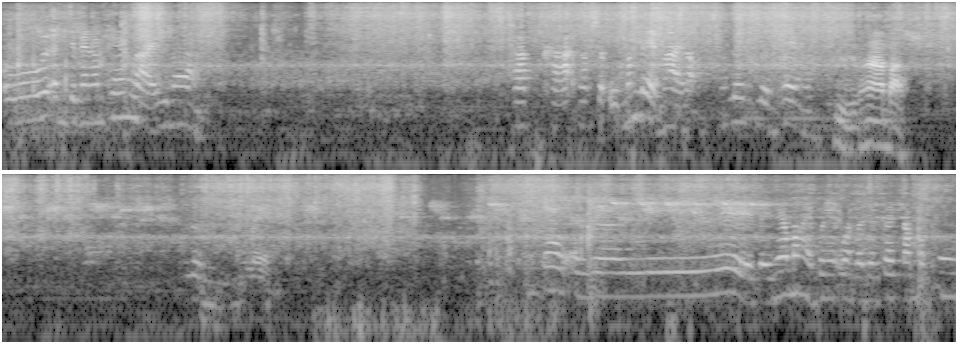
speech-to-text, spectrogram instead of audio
โอ้ยอันจะแม่นมันแพงหลายพี่น้องผักคะผักชะอมมันแหลกง่ายเนาะมันเล่นเริ่มแพงแล้วสี่สิบห้าบาทเริ่มมันแรกไม่ได้อะไร แต่เนี่ยมาใหายคนอ้วนเราจะใส่ตำบักหุ่ง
